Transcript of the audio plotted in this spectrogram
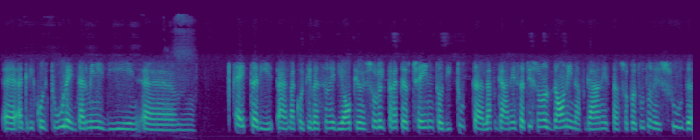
eh, agricoltura, in termini di ehm, ettari alla eh, coltivazione di oppio è solo il 3% di tutta l'Afghanistan, ci sono zone in Afghanistan, soprattutto nel sud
